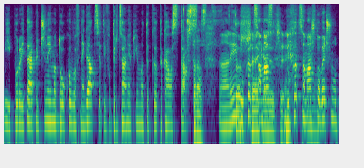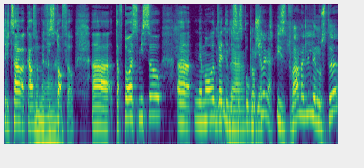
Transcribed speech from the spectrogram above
и поради тази причина има толкова в негацията и в отрицанието има така, такава страст. страст. Нали? Духът, сама, кажа, че... духът сама, що вечно отрицава, казва да. Мефистофел. А, та в този смисъл а, не могат двете да, да се спогодят. Точно така. И затова нали, леността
